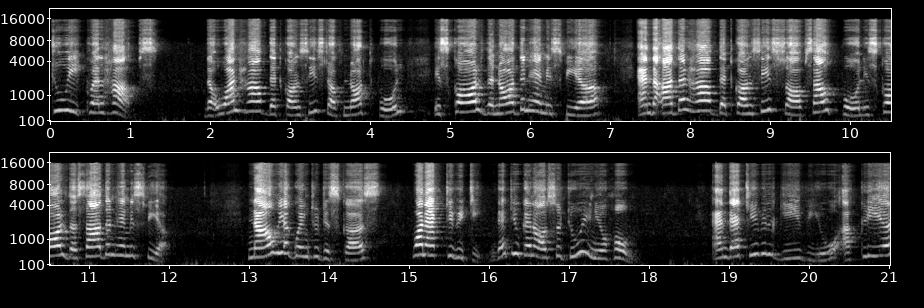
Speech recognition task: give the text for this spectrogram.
two equal halves. the one half that consists of North Pole is called the Northern Hemisphere and the other half that consists of South Pole is called the Southern Hemisphere. Now we are going to discuss one activity that you can also do in your home. And that will give you a clear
